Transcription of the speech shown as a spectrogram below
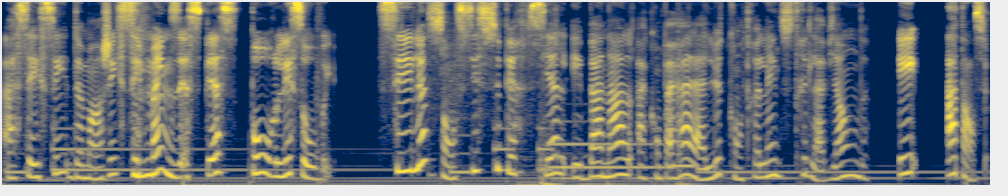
à cesser de manger ces mêmes espèces pour les sauver? Ces luttes sont si superficielles et banales à comparer à la lutte contre l'industrie de la viande. Et attention,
